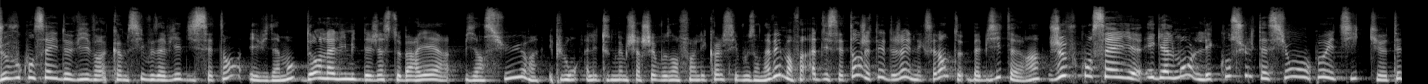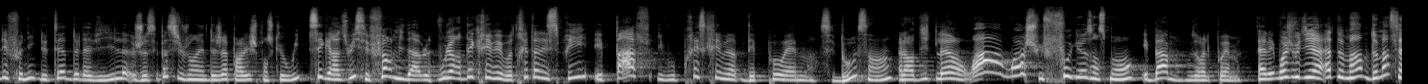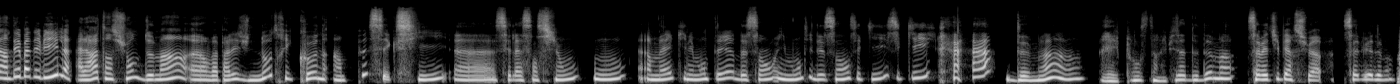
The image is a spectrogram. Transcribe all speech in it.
Je vous conseille de vivre comme si vous aviez 17 ans, évidemment, dans la limite des gestes barrières, bien sûr. Et puis bon, allez tout de même chercher vos enfants à l'école si vous en avez. Mais enfin, à 17 ans, j'étais déjà une excellente babysitter. Hein. Je vous conseille également les consultations poétiques téléphoniques de théâtre de la ville. Je sais pas si je vous en ai déjà parlé, je pense que oui. C'est gratuit, c'est formidable. Vous leur décrivez votre état d'esprit et paf, ils vous prescrivent des poèmes. C'est beau ça. Hein Alors dites-leur, waouh, moi je suis fougueuse en ce moment. Et bam, vous aurez le poème. Allez, moi je vous dis à demain. Demain c'est un débat débile. Alors attention, demain euh, on va parler d'une autre icône un peu sexy. Euh, c'est l'ascension. Un mec, il est monté, il descend, il monte, il descend. C'est qui C'est qui? Demain. Hein. Réponse dans l'épisode de demain. Ça va être super suave. Salut à demain.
